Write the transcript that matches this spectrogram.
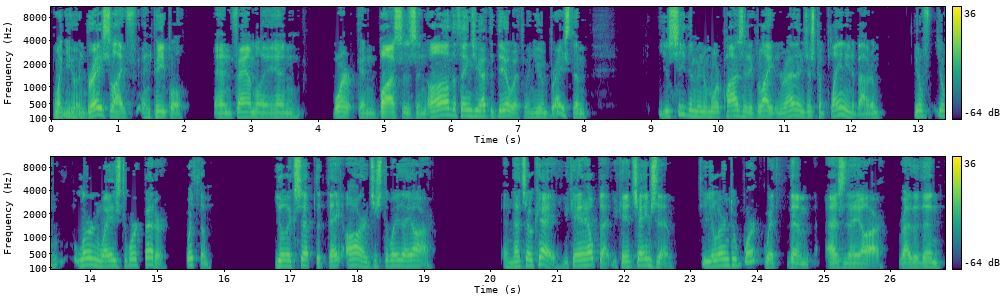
When you embrace life and people and family and work and bosses and all the things you have to deal with, when you embrace them, you see them in a more positive light. And rather than just complaining about them, you'll, you'll learn ways to work better with them. You'll accept that they are just the way they are. And that's okay. You can't help that. You can't change them. So you learn to work with them as they are rather than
